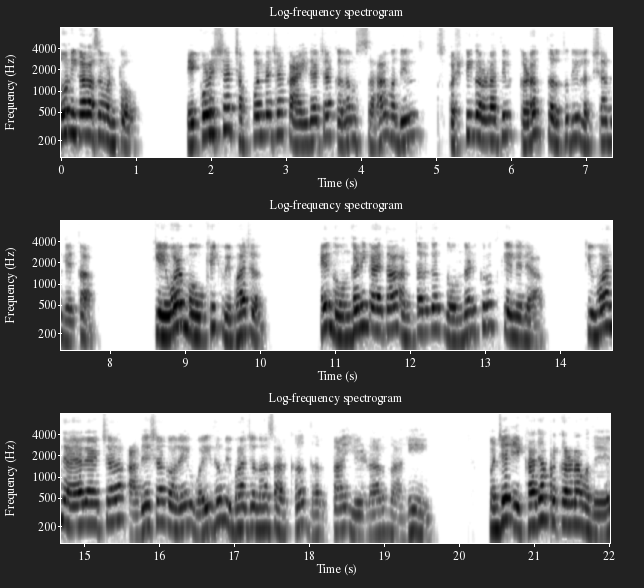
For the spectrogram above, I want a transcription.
तो निकाल असं म्हणतो एकोणीसशे छप्पन्नच्या कायद्याच्या कलम सहा मधील स्पष्टीकरणातील कडक तरतुदी लक्षात घेता केवळ मौखिक विभाजन हे नोंदणी कायदा अंतर्गत नोंदणीकृत केलेल्या किंवा न्यायालयाच्या आदेशाद्वारे वैध विभाजनासारखं धरता येणार नाही. म्हणजे एखाद्या प्रकरणामध्ये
